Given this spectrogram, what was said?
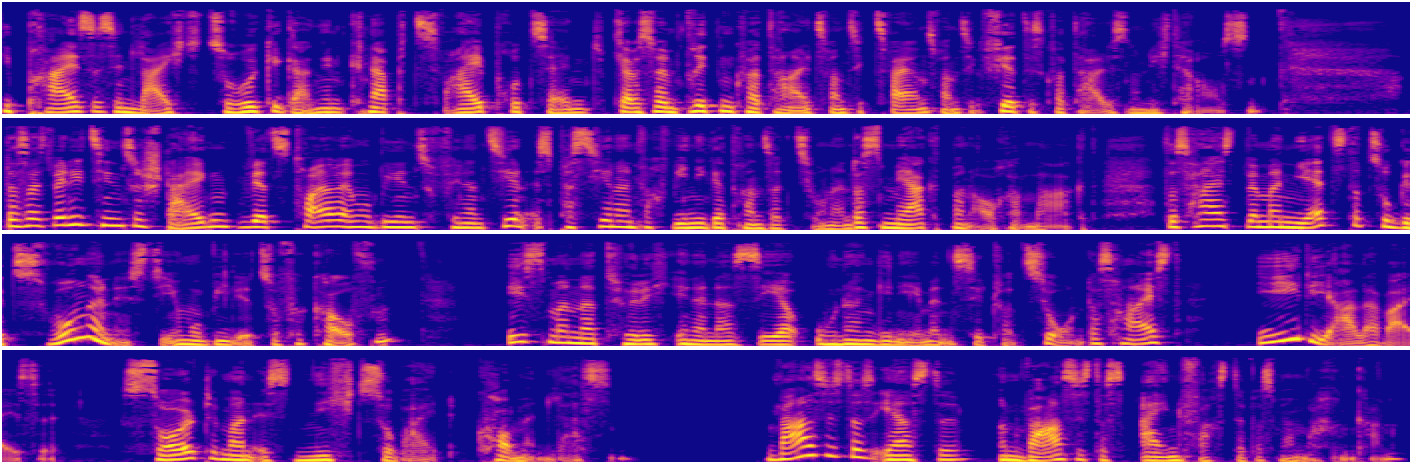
die Preise sind leicht zurückgegangen, knapp zwei Prozent. Ich glaube, es war im dritten Quartal 2022, viertes Quartal ist noch nicht heraus. Das heißt, wenn die Zinsen steigen, wird es teurer, Immobilien zu finanzieren. Es passieren einfach weniger Transaktionen. Das merkt man auch am Markt. Das heißt, wenn man jetzt dazu gezwungen ist, die Immobilie zu verkaufen, ist man natürlich in einer sehr unangenehmen Situation. Das heißt, idealerweise sollte man es nicht so weit kommen lassen. Was ist das Erste und was ist das Einfachste, was man machen kann?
